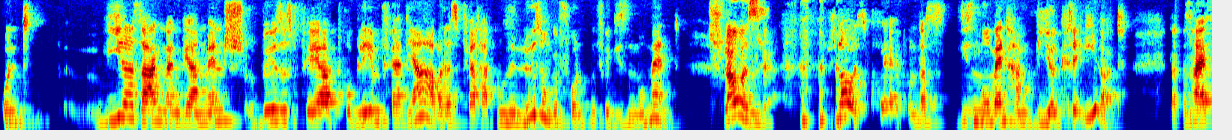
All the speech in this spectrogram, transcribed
Und wir sagen dann gern, Mensch, böses Pferd, Problempferd, ja, aber das Pferd hat nur eine Lösung gefunden für diesen Moment. Schlaues Pferd. Schlaues Pferd. Und das, diesen Moment haben wir kreiert. Das heißt,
